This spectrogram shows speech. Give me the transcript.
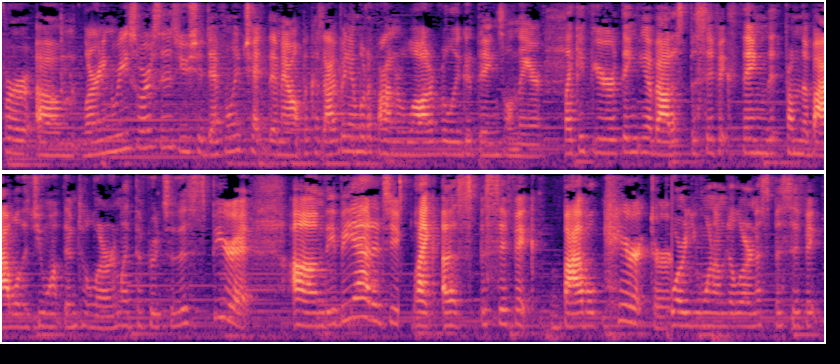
for um, learning resources, you should definitely check them out because I've been able to find a lot of really good things on there. Like if you're thinking about a specific thing that, from the Bible that you want them to learn, like the fruits of the Spirit, um, the Beatitudes, like a specific Bible character, or you want them to learn a specific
